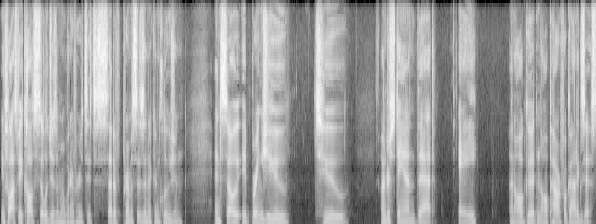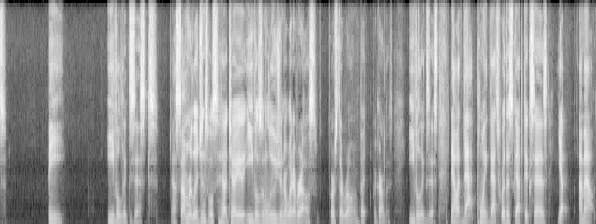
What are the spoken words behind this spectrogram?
in philosophy, it's called syllogism or whatever. It's it's a set of premises and a conclusion, and so it brings you to understand that a, an all good and all powerful God exists. B, evil exists. Now, some religions will tell you evil's an illusion or whatever else. Of course, they're wrong, but regardless, evil exists. Now, at that point, that's where the skeptic says, "Yep, I'm out.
